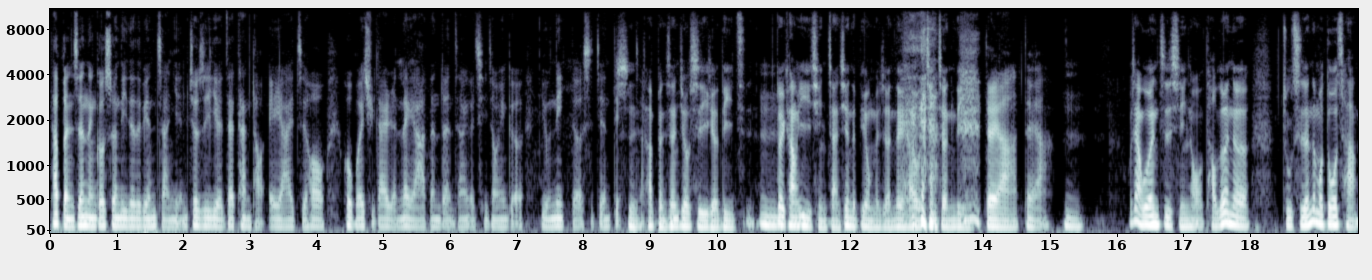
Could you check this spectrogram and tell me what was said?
它本身能够顺利在这边展演，就是一个在探讨 AI 之后会不会取代人类啊等等这样一个其中一个 unique 的时间点。是它本身就是一个例子，嗯对抗疫情展现的比我们人类还有竞争力。对啊，对啊，嗯我想问问志兴哦，讨论了主持了那么多场，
